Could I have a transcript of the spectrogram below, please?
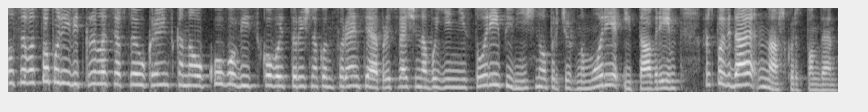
У Севастополі відкрилася всеукраїнська науково-військово-історична конференція, присвячена воєнній історії Північного Причорномор'я і Таврії, розповідає наш кореспондент.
